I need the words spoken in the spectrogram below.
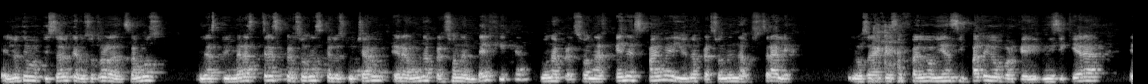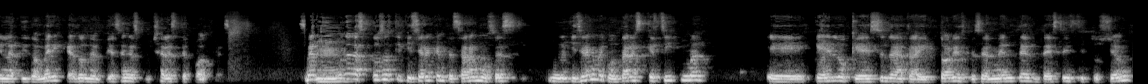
El último episodio que nosotros lanzamos, las primeras tres personas que lo escucharon eran una persona en Bélgica, una persona en España y una persona en Australia. O sea que eso fue algo bien simpático porque ni siquiera en Latinoamérica es donde empiezan a escuchar este podcast. Una de las cosas que quisiera que empezáramos es, quisiera que me contaras qué Sigma, eh, qué es lo que es la trayectoria especialmente de esta institución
